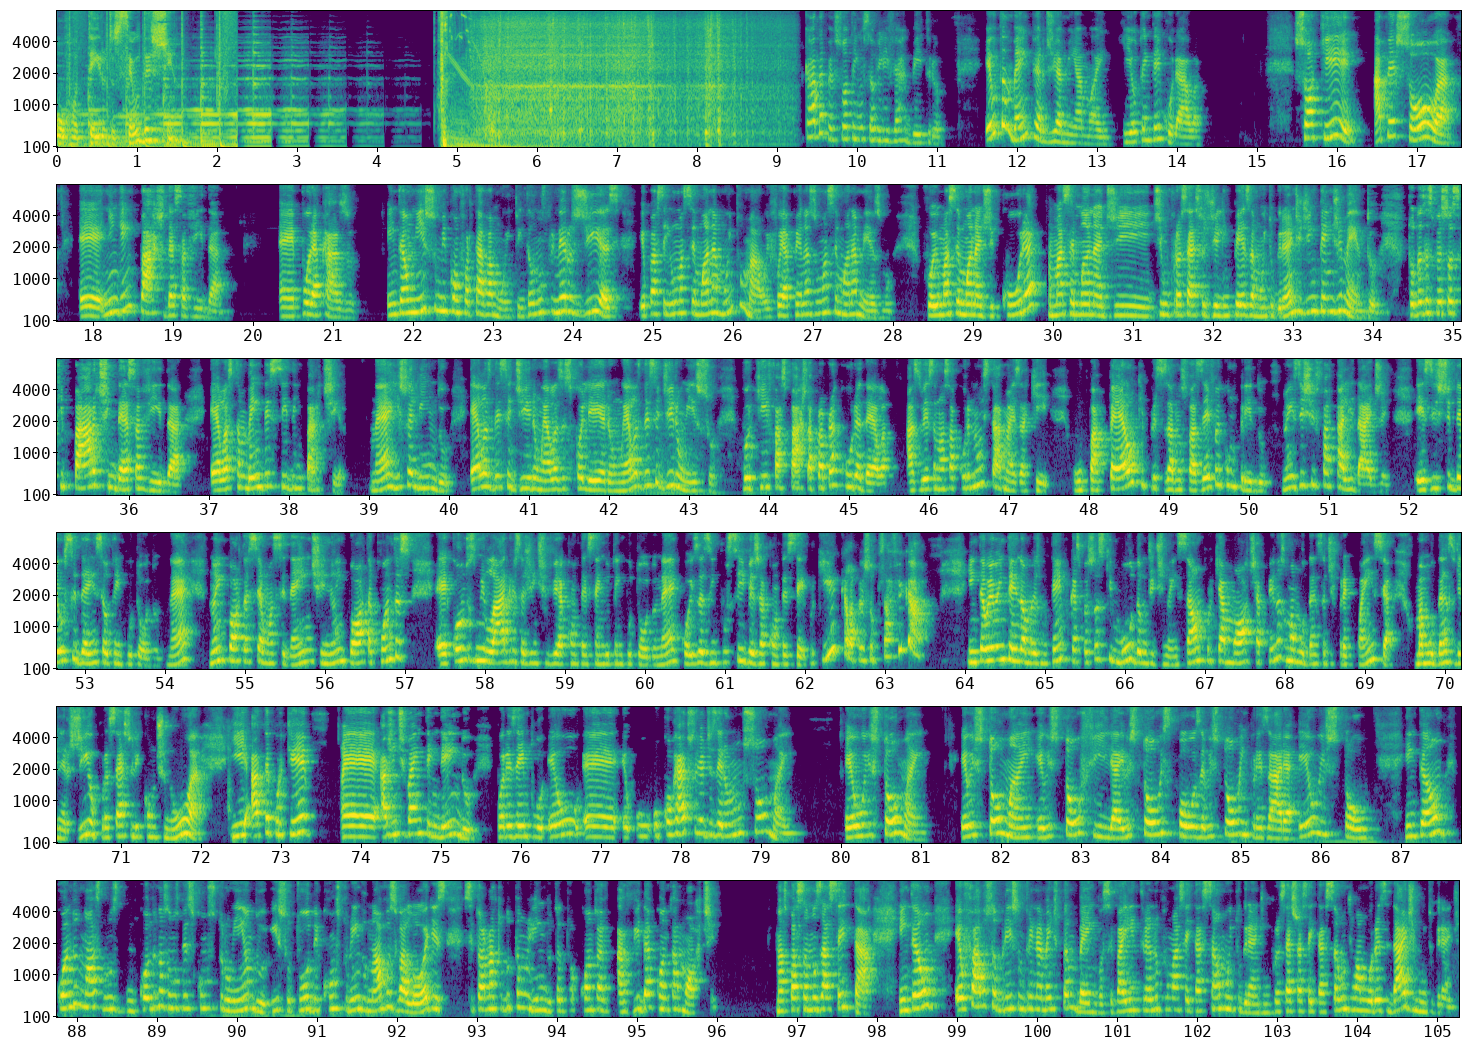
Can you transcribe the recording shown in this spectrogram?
o roteiro do seu destino. Cada pessoa tem o seu livre-arbítrio. Eu também perdi a minha mãe e eu tentei curá-la. Só que a pessoa, é, ninguém parte dessa vida é, por acaso. Então, isso me confortava muito. Então, nos primeiros dias, eu passei uma semana muito mal, e foi apenas uma semana mesmo. Foi uma semana de cura, uma semana de, de um processo de limpeza muito grande, de entendimento. Todas as pessoas que partem dessa vida, elas também decidem partir né? Isso é lindo. Elas decidiram, elas escolheram, elas decidiram isso, porque faz parte da própria cura dela. Às vezes a nossa cura não está mais aqui. O papel que precisávamos fazer foi cumprido. Não existe fatalidade. Existe deucidência o tempo todo, né? Não importa se é um acidente, não importa quantas, é, quantos milagres a gente vê acontecendo o tempo todo, né? Coisas impossíveis de acontecer, porque aquela pessoa precisa ficar. Então, eu entendo ao mesmo tempo que as pessoas que mudam de dimensão, porque a morte é apenas uma mudança de frequência, uma mudança de energia, o processo ele continua, e até porque é, a gente vai entendendo, por exemplo, eu, é, eu o, o correto seria dizer: eu não sou mãe, eu estou mãe. Eu estou mãe, eu estou filha, eu estou esposa, eu estou empresária, eu estou. Então, quando nós, nos, quando nós vamos desconstruindo isso tudo e construindo novos valores, se torna tudo tão lindo, tanto quanto a, a vida quanto a morte nós passamos a aceitar. Então, eu falo sobre isso no treinamento também. Você vai entrando para uma aceitação muito grande, um processo de aceitação de uma amorosidade muito grande.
